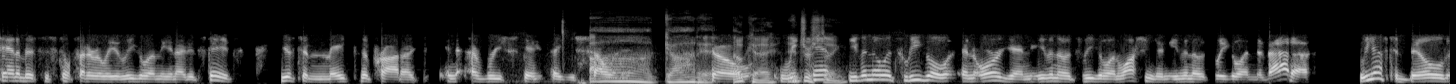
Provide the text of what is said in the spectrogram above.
cannabis is still federally illegal in the United States, you have to make the product in every state that you sell ah, it. Ah, got it. So okay, interesting. Even though it's legal in Oregon, even though it's legal in Washington, even though it's legal in Nevada, we have to build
